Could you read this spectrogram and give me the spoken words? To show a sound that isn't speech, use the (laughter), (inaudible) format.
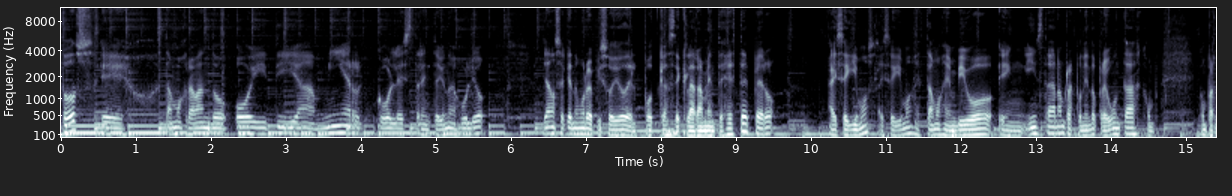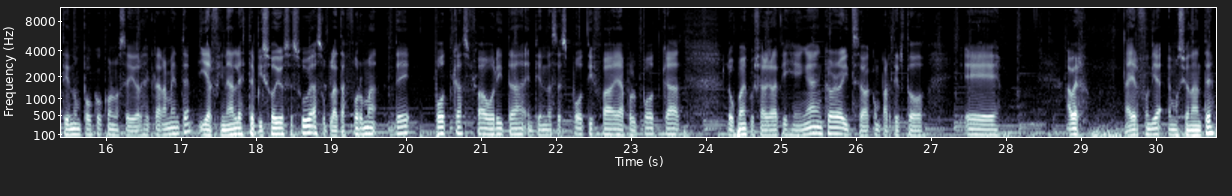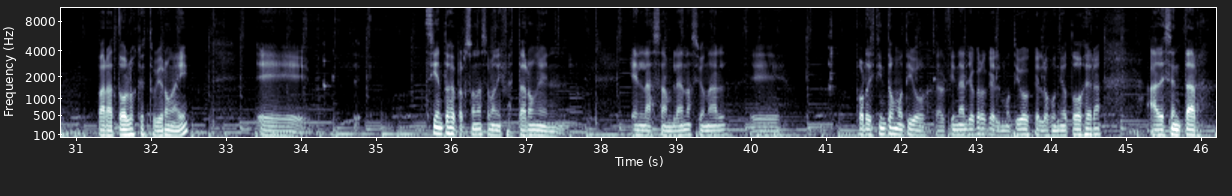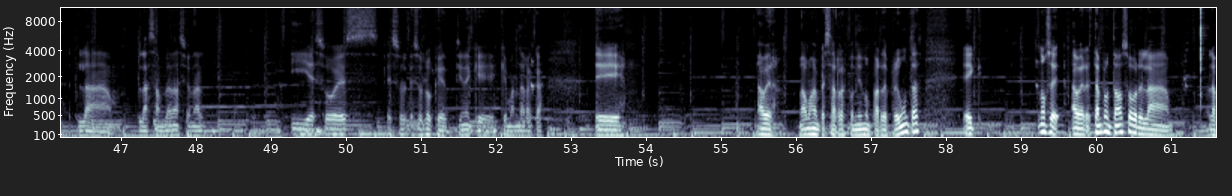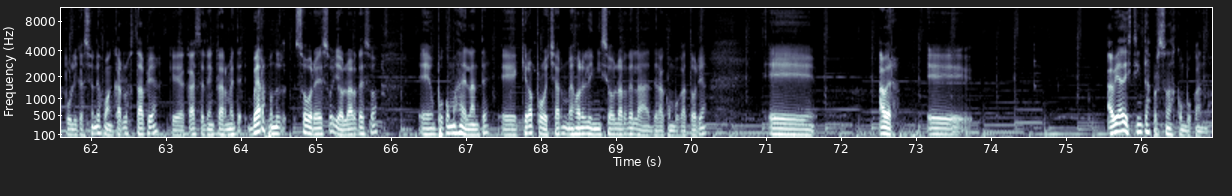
todos. Eh, estamos grabando hoy día miércoles 31 de julio. Ya no sé qué número de episodio del podcast de claramente es este, pero ahí seguimos, ahí seguimos. Estamos en vivo en Instagram respondiendo preguntas, compartiendo un poco con los seguidores de claramente. Y al final este episodio se sube a su plataforma de podcast favorita, entiendas Spotify, Apple Podcast. Lo pueden escuchar gratis en Anchor y se va a compartir todo. Eh, a ver, Ayer fue un día emocionante para todos los que estuvieron ahí. Eh, cientos de personas se manifestaron en, la Asamblea Nacional eh, por distintos motivos. Al final yo creo que el motivo que los unió todos era a desentar la, Asamblea Nacional. Y eso es, eso, es lo que tiene que, mandar acá. Eh, a ver, vamos a empezar respondiendo un par de preguntas no sé, a ver, están preguntando sobre la, publicación de Juan Carlos Tapia, que acá se leen claramente. Voy a responder sobre eso y hablar de eso eh, un poco más adelante. Eh, quiero aprovechar mejor el inicio a hablar de la, de la convocatoria. Eh, a ver, había distintas personas convocando.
